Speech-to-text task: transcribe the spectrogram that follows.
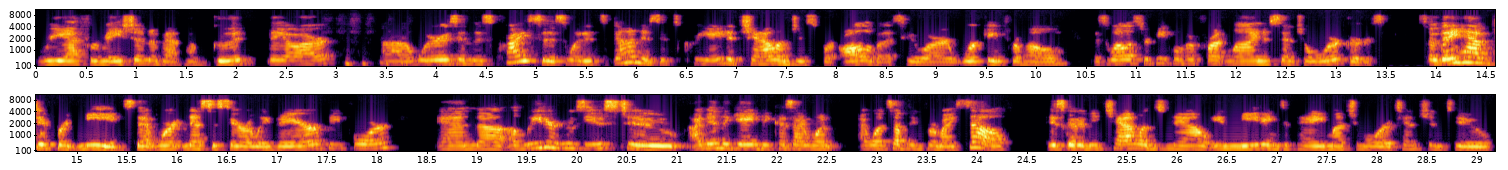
reaffirmation about how good they are. Uh, whereas in this crisis, what it's done is it's created challenges for all of us who are working from home, as well as for people who are frontline essential workers. So they have different needs that weren't necessarily there before. And uh, a leader who's used to, I'm in the game because I want, I want something for myself is going to be challenged now in needing to pay much more attention to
